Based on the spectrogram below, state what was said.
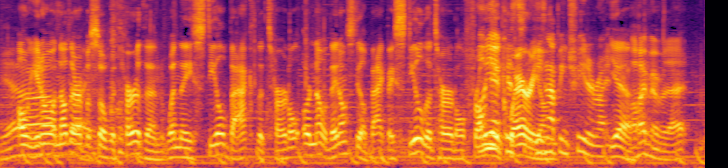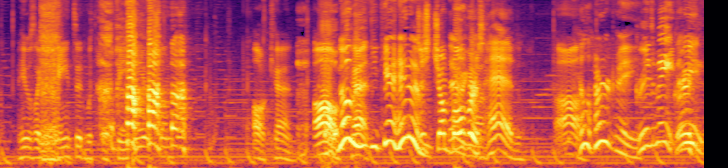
Soda. Oh, you know another Just episode with her then when they steal back the turtle, or no, they don't steal back. They steal the turtle from Oh yeah, the because aquarium. he's not being treated right. drink. Oh, yeah, I remember that. he was like painted with graffiti or something. Oh, Ken. Oh, No, Ken. you can't hit him. Just jump There over his head. Oh. He'll hurt me. Green's meat. Green.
